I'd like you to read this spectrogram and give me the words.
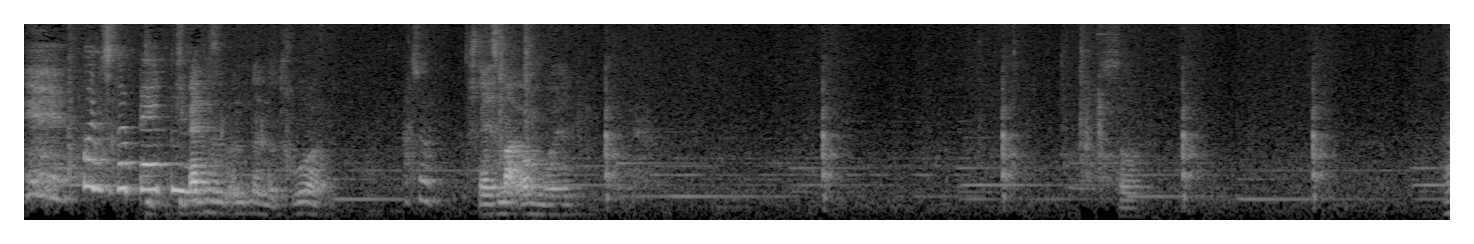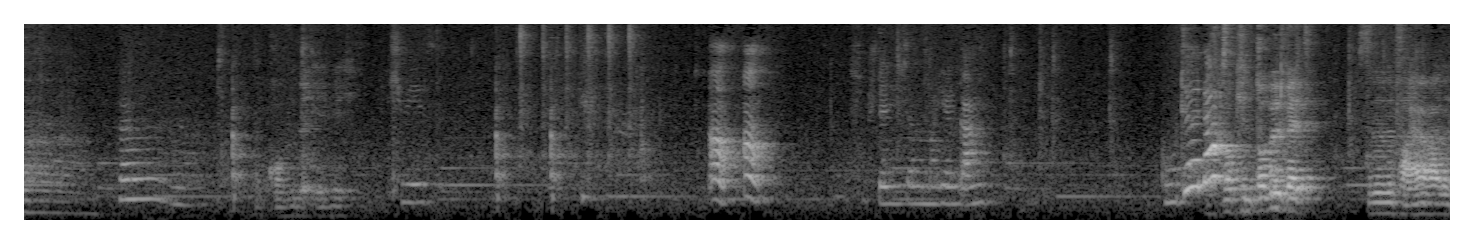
Unsere Die Betten. Betten sind unten in der Truhe. Achso. Stell sie mal irgendwo hin. Gute Nacht. Doch kein Doppelbett. Sind dann verheiratet.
